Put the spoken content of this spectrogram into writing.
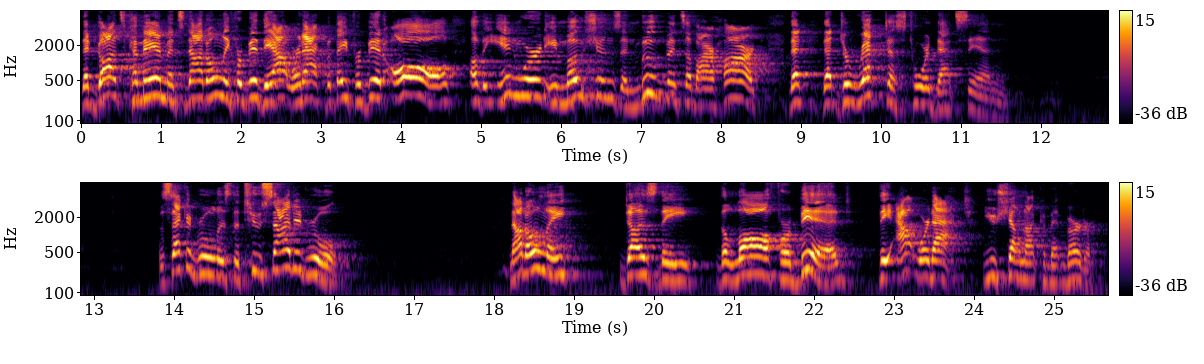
That God's commandments not only forbid the outward act, but they forbid all of the inward emotions and movements of our heart that, that direct us toward that sin. The second rule is the two sided rule. Not only does the, the law forbid the outward act, you shall not commit murder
